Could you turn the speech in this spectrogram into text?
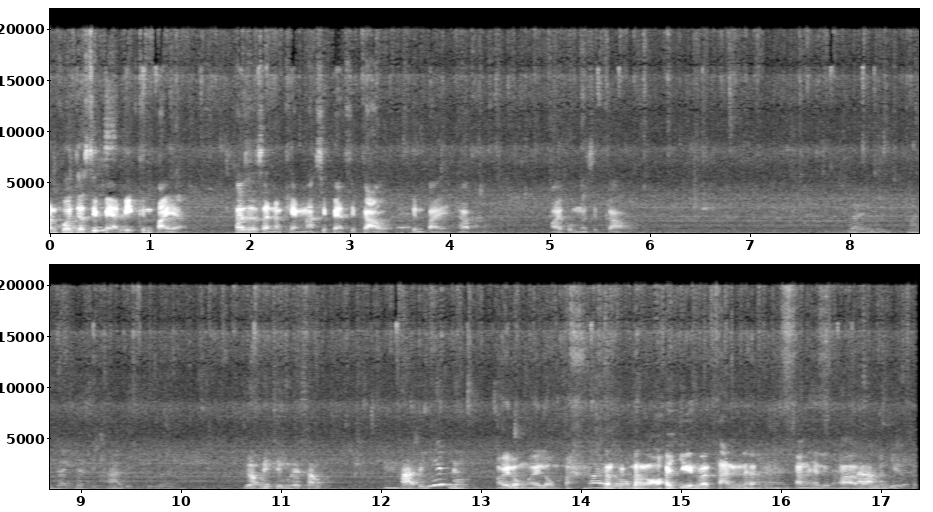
มันควรจะสิบแปดบิกขึ้นไปอะ ถ้าจะใส่น้ำแข็งนะสิบแปดสิบเก้าขึ้นไปครับ อ้อยผมมันสิบเก้าใช่มันมันได้แค่สิบห้าบิตอยู่เลยเกือบไม่ถึงเลยซ้อืมำขาดไปนิดนึงอ้อยล้มอ้อยล้มอ้อยต้องล้มต้องอ้อยยืนมาคันนะอ่าคันให้ลูกค้าน้ำมันเยอะไป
